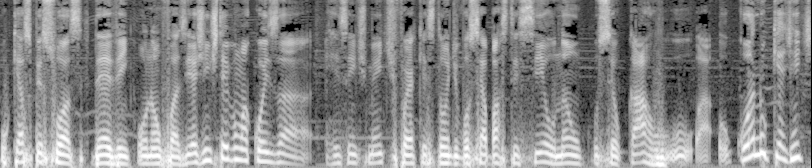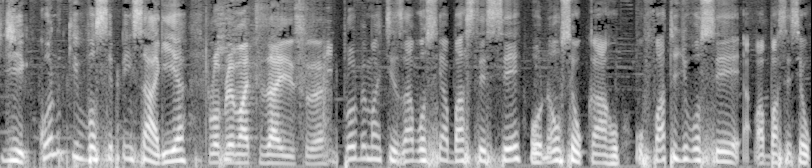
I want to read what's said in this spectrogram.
o que as pessoas devem ou não fazer. A gente teve uma coisa recentemente, foi a questão de você abastecer ou não o seu carro. O, a, o, quando que a gente. Quando que você pensaria. Problematizar isso, né? Problematizar você abastecer ou não o seu carro. O fato de você abastecer o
